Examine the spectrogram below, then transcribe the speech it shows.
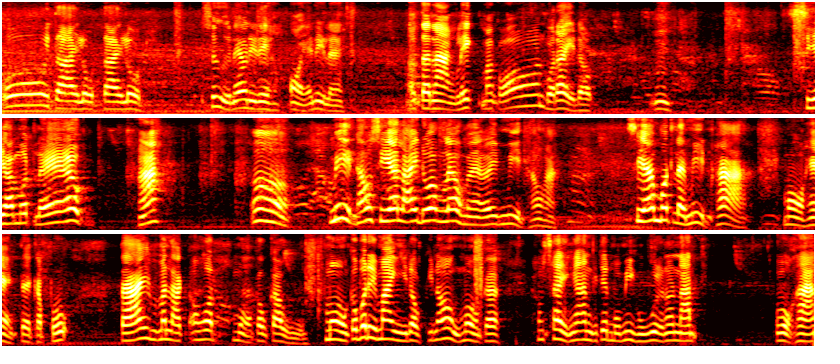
โอ้ยตายโลดตายโลดซื้อแนวนี้เลยหอยอันนี้เลย เอาตะนางเล็กมาก่อนบ่ได้ดอก อืมเสียหมดแล้วฮะเออ มีดเขาเสียหลายดวงแล้วแม่เอ้ยมีดเขาฮะเสียหมดเลยมีดผ้าหม้อแห้งแต่กระปุตายมันหลักเอาฮอดหม้อเก่าๆหม้อก็บ่ได้ไหม้ดอกพี่น้องหม้อก็เขาใส่งานก็จะบ่มีหูเลยเนาะนัดหมอกค้าง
